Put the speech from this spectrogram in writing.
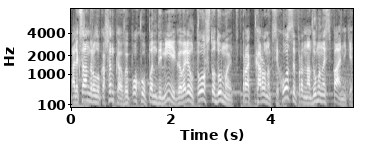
Александр Лукашенко в эпоху пандемии говорил то, что думает про коронапсихоз и про надуманность паники.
